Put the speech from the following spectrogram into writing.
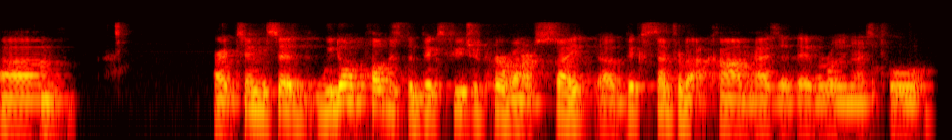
Um, all right, Tim said, we don't publish the VIX future curve on our site. Uh, VIXCentral.com has it. They have a really nice tool.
